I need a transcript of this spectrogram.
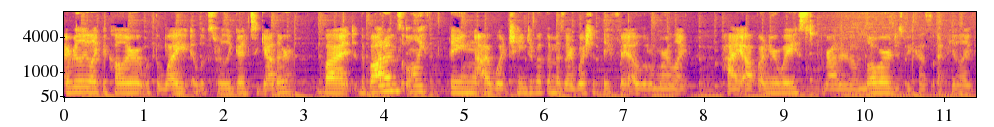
I really like the color with the white. It looks really good together. But the bottoms, only thing I would change about them is I wish that they fit a little more like high up on your waist rather than lower just because I feel like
